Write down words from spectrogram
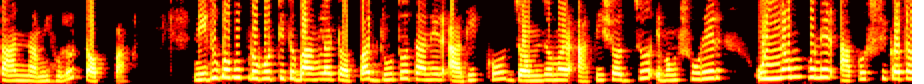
তার নামই হলো টপ্পা। নিধুবাবু প্রবর্তিত বাংলা টপ্পা দ্রুত তানের আধিক্য, জমজমার আতিশয্য এবং সুরের উল্লম্ফনের আকস্মিকতা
